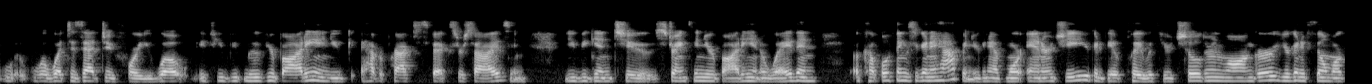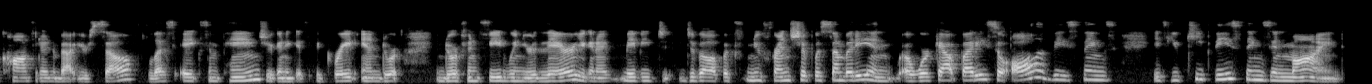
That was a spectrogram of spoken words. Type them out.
well, what does that do for you? Well, if you move your body and you have a practice of exercise and you begin to strengthen your body in a way, then a couple of things are going to happen. You're going to have more energy. You're going to be able to play with your children longer. You're going to feel more confident about yourself, less aches and pains. You're going to get a great endor- endorphin feed when you're there. You're going to maybe d- develop a f- new friendship with somebody and a workout buddy. So, all of these things, if you keep these things in mind,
